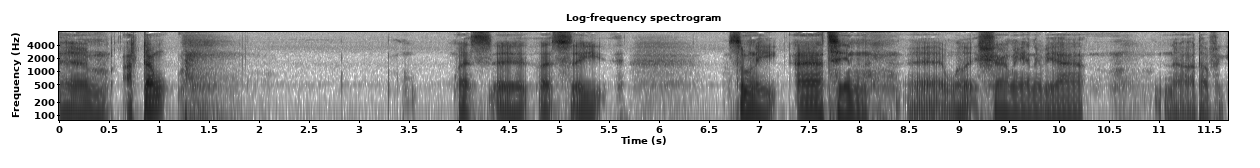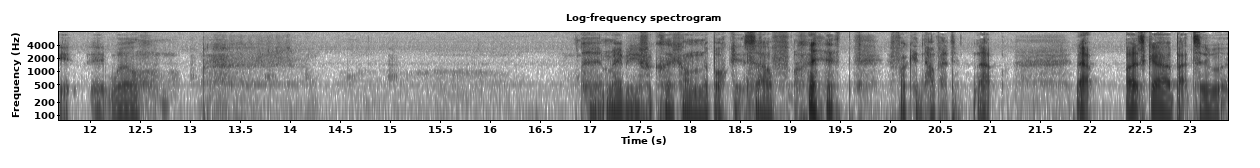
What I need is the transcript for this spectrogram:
Um, I don't let's uh, let's see some of the art in. Uh, will it show me any of the art? No, I don't think it, it will. Uh, maybe if I click on the book itself, fucking knobhead. No, no. Let's go back to.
